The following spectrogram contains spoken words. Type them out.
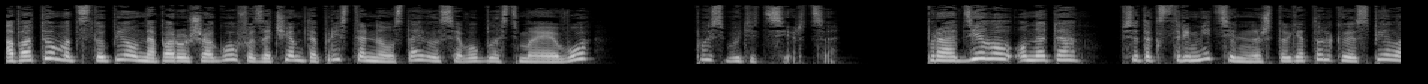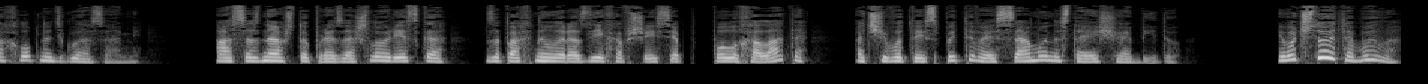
А потом отступил на пару шагов и зачем-то пристально уставился в область моего, пусть будет сердце. Проделал он это все так стремительно, что я только успела хлопнуть глазами. А осознав, что произошло, резко запахнула разъехавшиеся полухалата, от чего то испытывая самую настоящую обиду. И вот что это было?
